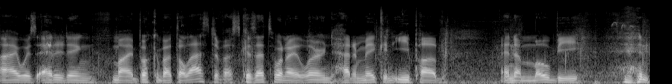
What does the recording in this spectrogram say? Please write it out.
I was editing my book about The Last of Us, because that's when I learned how to make an EPUB and a Mobi. And,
